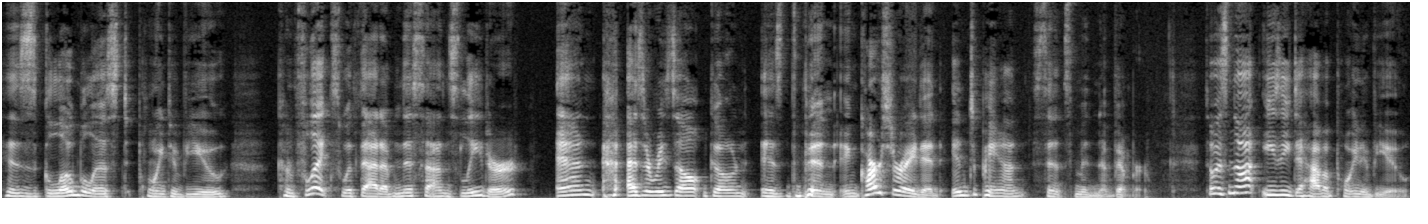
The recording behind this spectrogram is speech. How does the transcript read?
his globalist point of view conflicts with that of Nissan's leader, and as a result, Ghosn has been incarcerated in Japan since mid-November. So it's not easy to have a point of view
